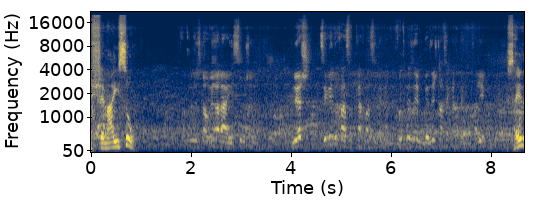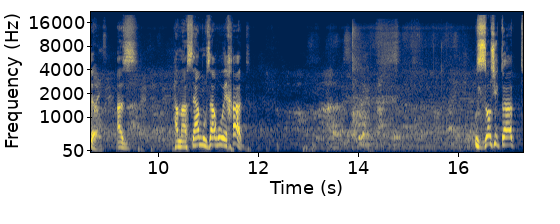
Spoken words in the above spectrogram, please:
שמה האיסור? חוץ מזה שאתה עובר על האיסור של... כאילו יש, ציוויתי לך לעשות כך ועשית כך. חוץ מזה, בזה שאתה עושה ככה אתה גם חליל. בסדר, אז המעשה המוזר הוא אחד. זו שיטת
